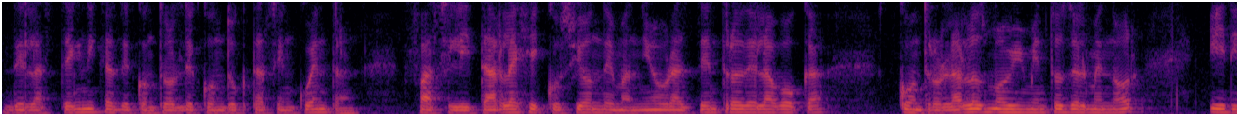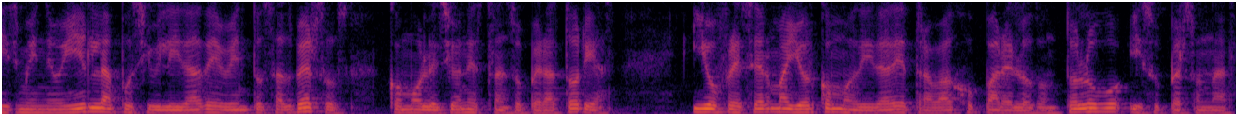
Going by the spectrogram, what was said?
de las técnicas de control de conducta se encuentran facilitar la ejecución de maniobras dentro de la boca, controlar los movimientos del menor y disminuir la posibilidad de eventos adversos, como lesiones transoperatorias, y ofrecer mayor comodidad de trabajo para el odontólogo y su personal.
